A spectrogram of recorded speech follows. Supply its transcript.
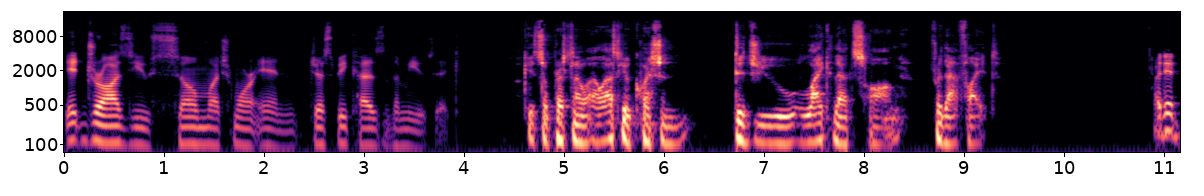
it draws you so much more in just because of the music. Okay, so Preston, I'll, I'll ask you a question. Did you like that song for that fight? I did.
